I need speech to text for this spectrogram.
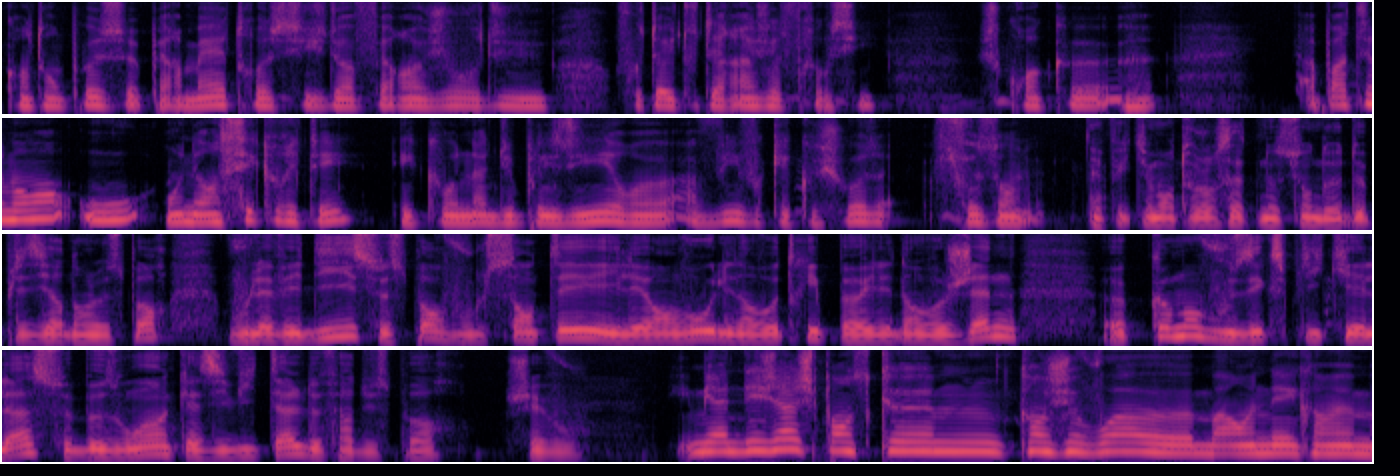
quand on peut se permettre, si je dois faire un jour du fauteuil tout terrain, je le ferai aussi. Je crois que à partir du moment où on est en sécurité et qu'on a du plaisir euh, à vivre quelque chose, faisons-le. Effectivement, toujours cette notion de, plaisir dans le sport. Vous l'avez dit, ce sport, vous le sentez, il est en vous, il est dans vos tripes, euh, il est dans vos gènes. Euh, comment vous expliquez là ce besoin quasi vital de faire du sport chez vous? Eh bien, déjà, je pense que hum, quand je vois, bah, on est quand même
